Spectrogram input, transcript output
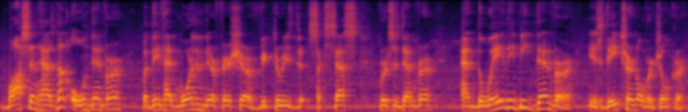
Boston has not owned Denver, but they've had more than their fair share of victories, success versus Denver. And the way they beat Denver is they turn over Joker.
